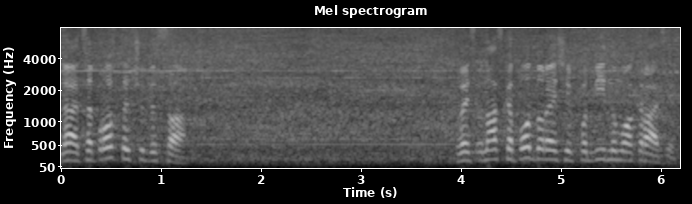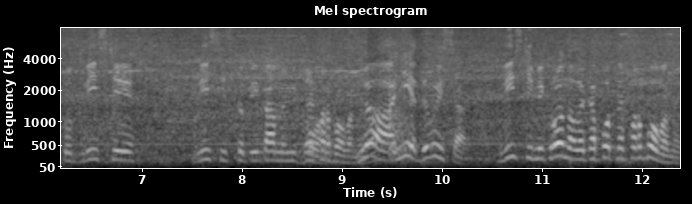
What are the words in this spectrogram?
Бля, це просто чудеса. Весь у нас капот, до речі, в подвійному окрасі. Тут 200, 200 з копійками мікрон. Не фарбований, Бля, ні, дивися. 200 мікрон, але капот не фарбований.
